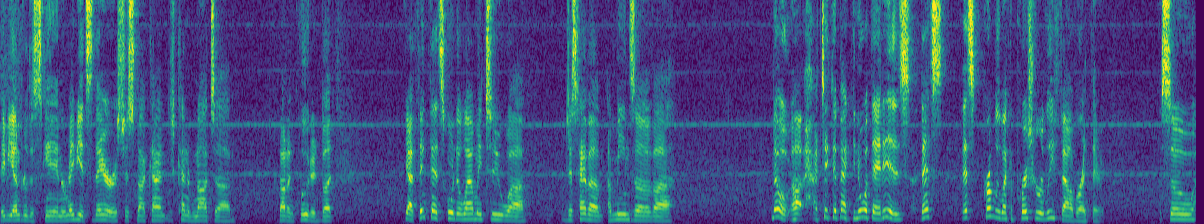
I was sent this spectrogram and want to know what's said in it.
maybe under the skin, or maybe it's there. It's just not kind, just kind of not uh, not included. But yeah, I think that's going to allow me to uh, just have a, a means of uh, no, uh, I take that back. You know what that is? That's that's probably like a pressure relief valve right there. So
